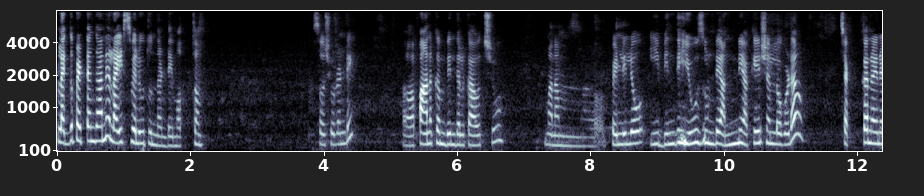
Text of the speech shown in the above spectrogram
ప్లగ్ పెట్టంగానే లైట్స్ వెలుగుతుందండి మొత్తం. సో చూడండి పానకం బిందెలు కావచ్చు మనం పెళ్ళిలో ఈ బింది యూజ్ ఉండే అన్ని అకేషన్లో కూడా చక్కనైన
